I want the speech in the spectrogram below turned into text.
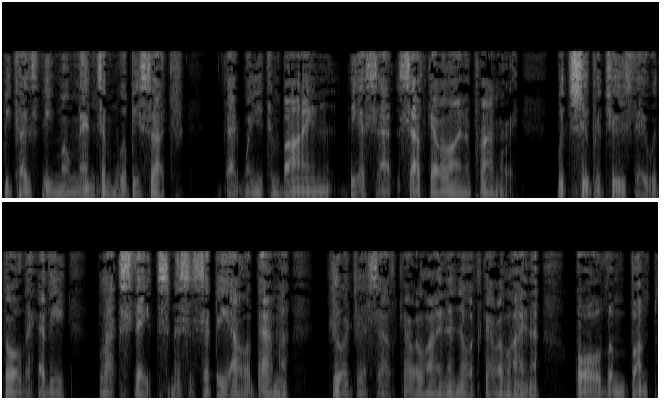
because the momentum will be such that when you combine the uh, South Carolina primary with Super Tuesday, with all the heavy black states, Mississippi, Alabama, Georgia, South Carolina, North Carolina, all of them bumped,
